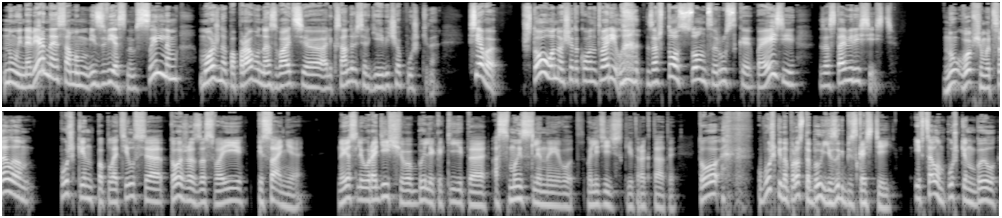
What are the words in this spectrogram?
Ну и, наверное, самым известным ссыльным можно по праву назвать э, Александра Сергеевича Пушкина. Сева, что он вообще такого натворил? За что солнце русской поэзии заставили сесть? Ну, в общем и целом, Пушкин поплатился тоже за свои писания. Но если у Радищева были какие-то осмысленные вот политические трактаты, то у Пушкина просто был язык без костей. И в целом Пушкин был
